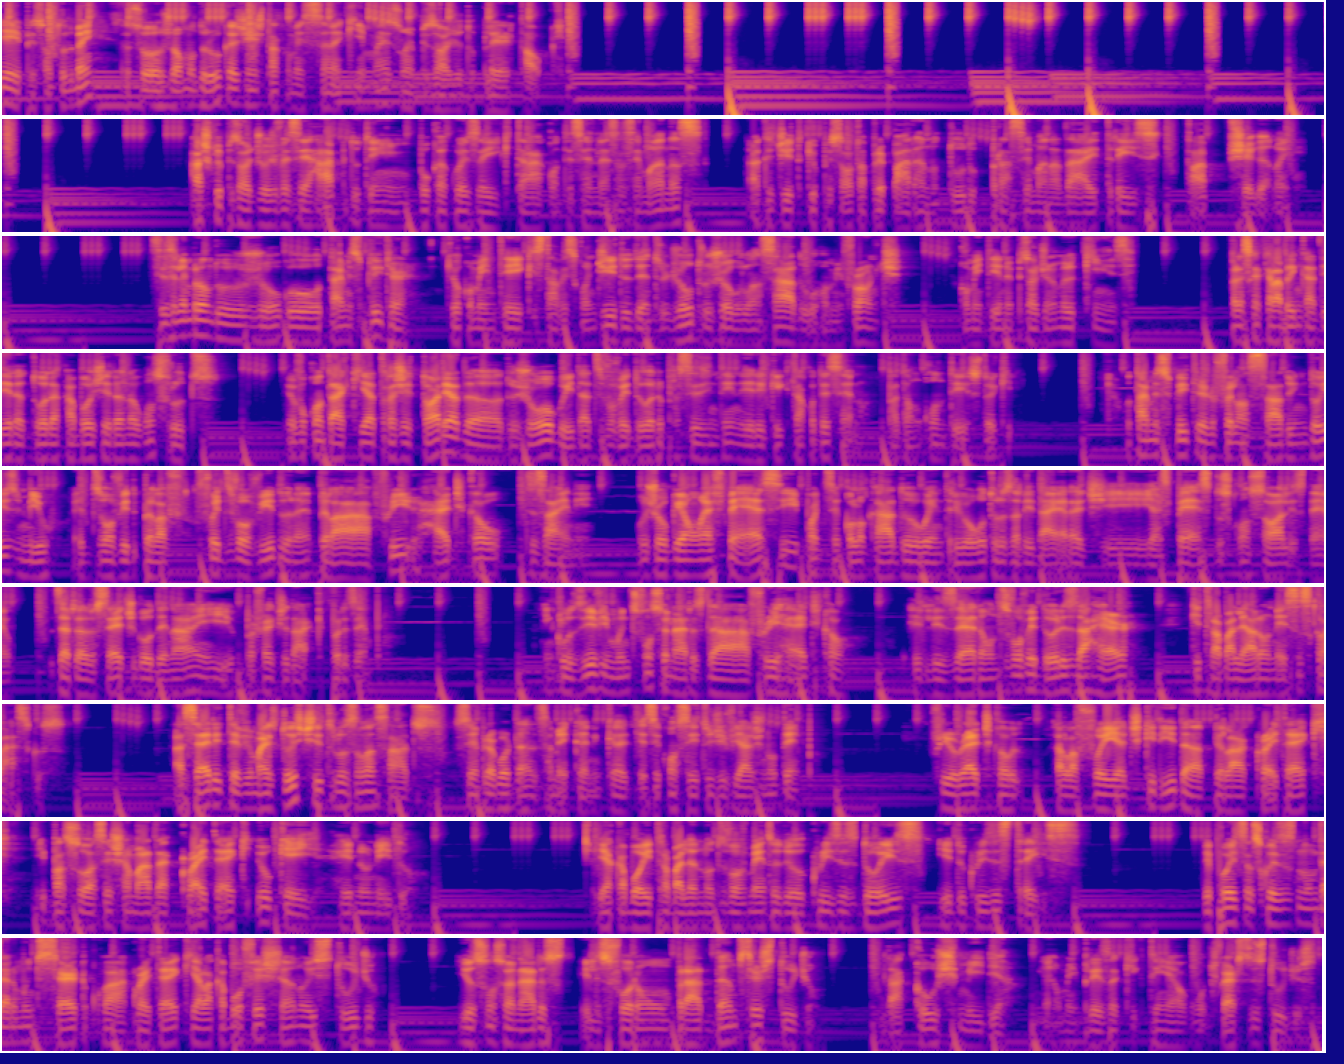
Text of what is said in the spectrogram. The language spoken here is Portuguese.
E aí pessoal, tudo bem? Eu sou o João Mudruca, a gente está começando aqui mais um episódio do Player Talk. Acho que o episódio de hoje vai ser rápido, tem pouca coisa aí que está acontecendo nessas semanas. Acredito que o pessoal está preparando tudo para a semana da E3 que tá chegando aí. Vocês lembram do jogo Time Splitter? Que eu comentei que estava escondido dentro de outro jogo lançado, o Homefront? Comentei no episódio número 15. Parece que aquela brincadeira toda acabou gerando alguns frutos. Eu vou contar aqui a trajetória do, do jogo e da desenvolvedora para vocês entenderem o que está acontecendo, para dar um contexto aqui. O Time Splitter foi lançado em 2000, é desenvolvido pela, foi desenvolvido né, pela Free Radical Design. O jogo é um FPS e pode ser colocado entre outros ali da era de FPS dos consoles, né, 007, GoldenEye e Perfect Dark, por exemplo. Inclusive, muitos funcionários da Free Radical, eles eram desenvolvedores da Rare que trabalharam nesses clássicos. A série teve mais dois títulos lançados, sempre abordando essa mecânica, esse conceito de viagem no tempo. Free Radical ela foi adquirida pela Crytek e passou a ser chamada Crytek UK, Reino Unido. E acabou aí trabalhando no desenvolvimento do Crisis 2 e do Crisis 3. Depois as coisas não deram muito certo com a Crytek e ela acabou fechando o estúdio e os funcionários eles foram para Dumpster Studio, da Coach Media. É uma empresa que tem alguns diversos estúdios.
